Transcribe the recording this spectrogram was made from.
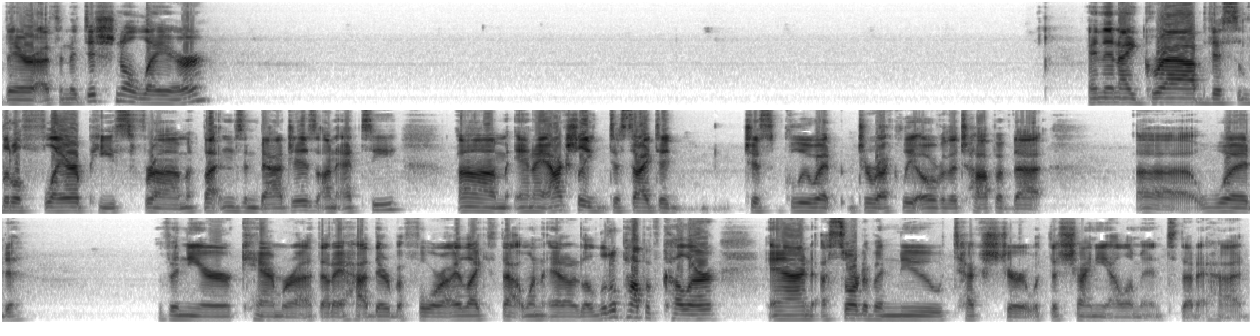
there as an additional layer. And then I grab this little flare piece from Buttons and Badges on Etsy, um, and I actually decide to just glue it directly over the top of that uh, wood veneer camera that I had there before. I liked that one. It added a little pop of color and a sort of a new texture with the shiny element that it had.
